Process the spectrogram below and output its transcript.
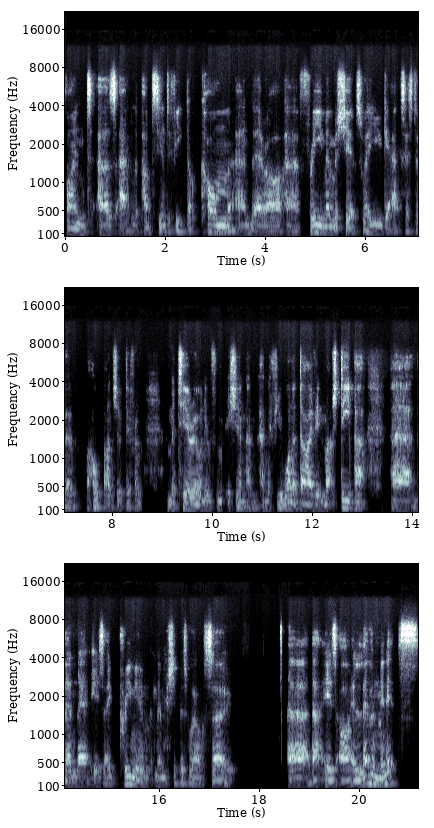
find us at lepubscientifique.com and there are uh, free memberships where you get access to a whole bunch of different material and information. And, and if you want to dive in much deeper, uh, then there is a premium membership as well. So uh, that is our 11 minutes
